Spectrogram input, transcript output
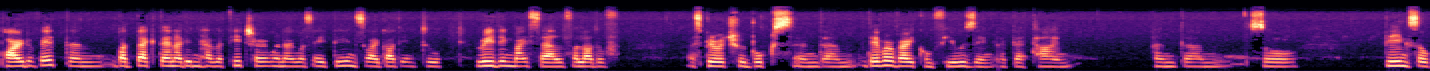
part of it. And but back then I didn't have a teacher when I was 18 so I got into reading myself a lot of spiritual books and um, they were very confusing at that time and um, so being so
